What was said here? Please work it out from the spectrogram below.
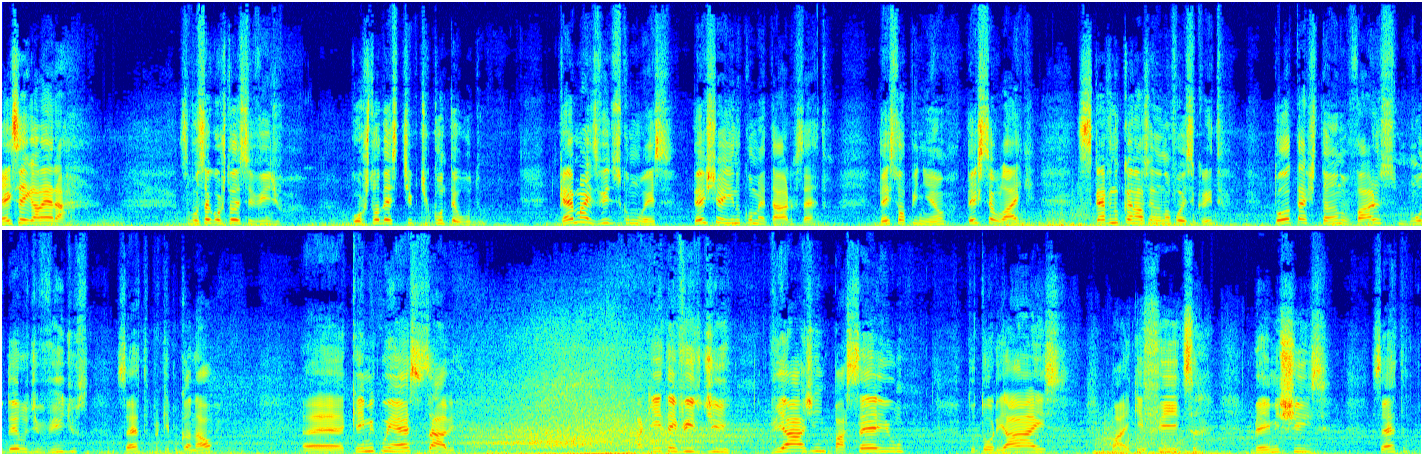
E é isso aí, galera. Se você gostou desse vídeo, gostou desse tipo de conteúdo, quer mais vídeos como esse, deixa aí no comentário, certo? Deixe sua opinião, deixe seu like, se inscreve no canal se ainda não for inscrito. Tô testando vários modelos de vídeos, certo? Aqui pro canal. É, quem me conhece sabe. Aqui tem vídeo de viagem, passeio, tutoriais, bike fixa, BMX, certo?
